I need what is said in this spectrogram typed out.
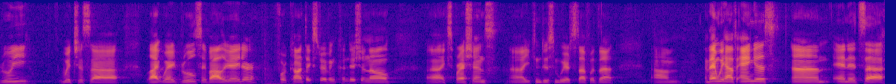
Rui, which is a lightweight rules evaluator for context-driven conditional uh, expressions. Uh, you can do some weird stuff with that. Um, and then we have Angus, um, and it's, uh,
